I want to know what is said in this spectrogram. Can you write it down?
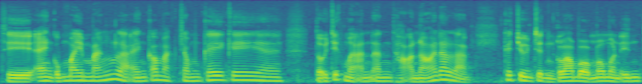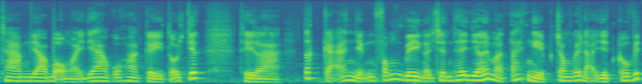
Thì an cũng may mắn là an có mặt trong cái cái ờ, tổ chức mà anh anh thọ nói đó là cái chương trình Global Moment in Time do Bộ Ngoại giao của Hoa Kỳ tổ chức. Thì là tất cả những phóng viên ở trên thế giới mà tác nghiệp trong cái đại dịch Covid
